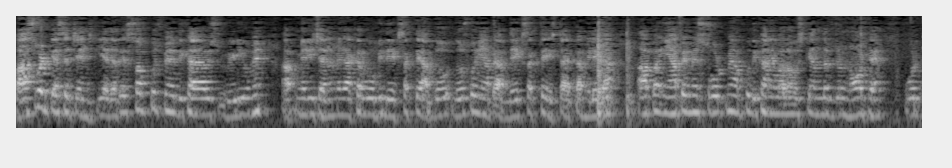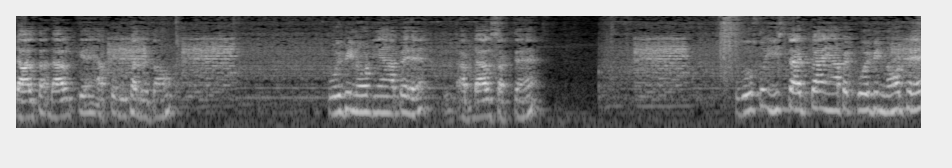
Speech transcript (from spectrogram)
पासवर्ड कैसे चेंज किया जाता है सब कुछ मैंने दिखाया इस वीडियो में। आप मेरी चैनल में जाकर वो भी देख सकते हैं। आप दो, दोस्तों यहाँ पे आप देख सकते हैं इस टाइप का मिलेगा। आप यहाँ पे मैं शॉर्ट में आपको दिखाने वाला हूँ उसके अंदर जो नोट है वो डालता डाल के आपको दिखा देता हूँ। कोई भी नोट यहाँ पे है, आप डाल सकते हैं। तो दोस्तों, इस टाइप का यहाँ पे कोई भी नोट है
